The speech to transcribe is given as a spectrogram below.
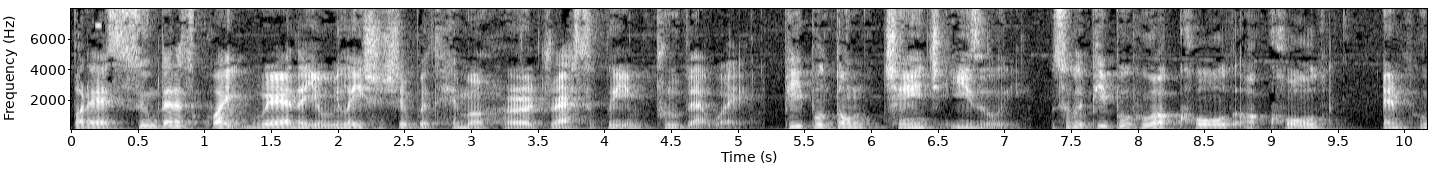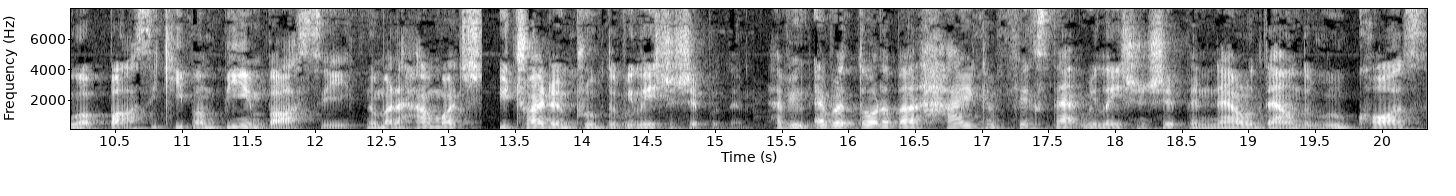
But I assume that it's quite rare that your relationship with him or her drastically improve that way. People don't change easily. So the people who are cold are cold and who are bossy keep on being bossy no matter how much you try to improve the relationship with them. Have you ever thought about how you can fix that relationship and narrow down the root cause?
